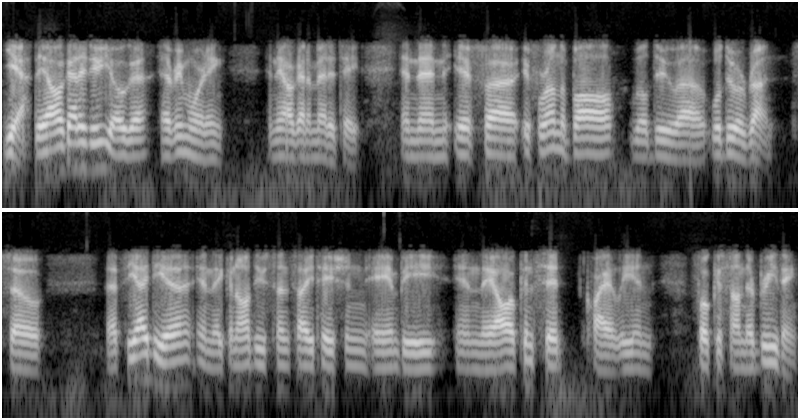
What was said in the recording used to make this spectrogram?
Yeah, they all got to do yoga every morning and they all got to meditate and then if uh, if we're on the ball, we'll do uh, we'll do a run. So that's the idea, and they can all do sun salutation A and B, and they all can sit quietly and focus on their breathing.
